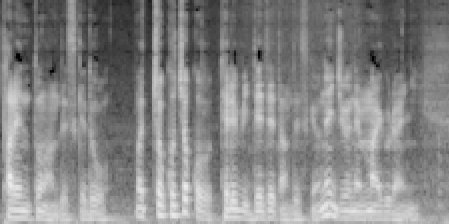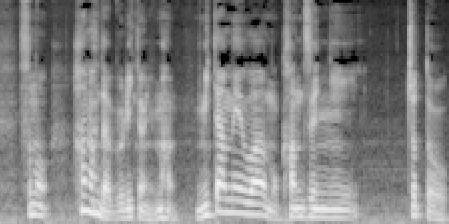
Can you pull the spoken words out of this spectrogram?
タレントなんですけど、まあ、ちょこちょこテレビ出てたんですけどね10年前ぐらいに。その浜田ブリトニーまあ見た目はもう完全にちょっと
